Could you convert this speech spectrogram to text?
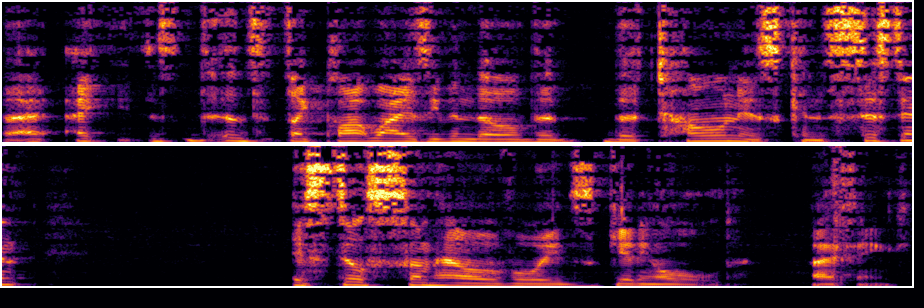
I, I like plot wise, even though the the tone is consistent, it still somehow avoids getting old. I think.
